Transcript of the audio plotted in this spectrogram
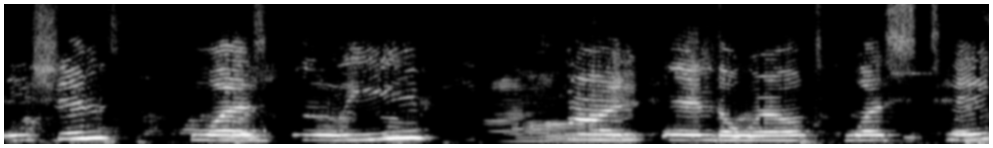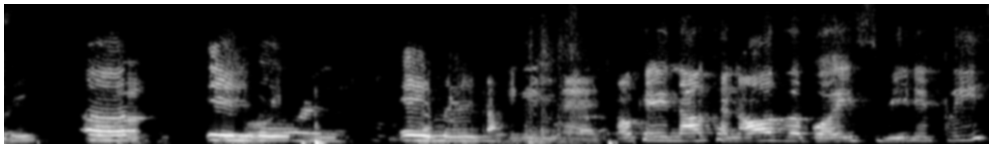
nations, was believed on in the world, was taken up in glory. Amen. Amen. Okay, now can all the boys read it, please?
